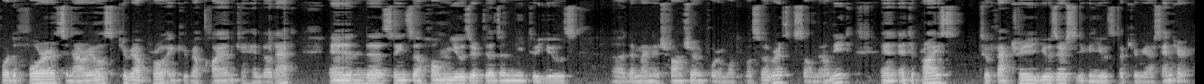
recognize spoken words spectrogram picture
for the four scenarios, QVR Pro and QVR Client can handle that. And uh, since a home user doesn't need to use uh, the manage function for multiple servers, so no need. And enterprise to factory users, you can use the QVR Center.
